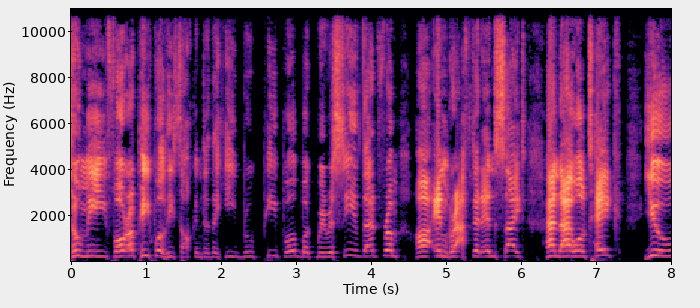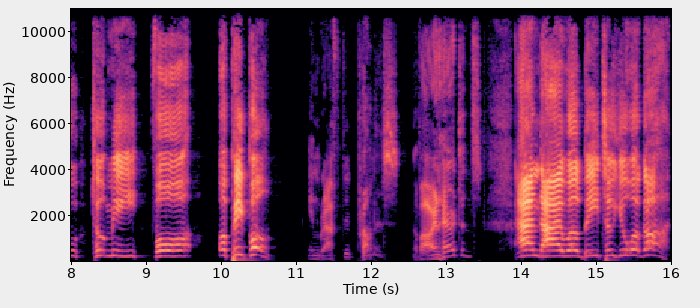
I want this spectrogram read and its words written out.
to me for a people. He's talking to the Hebrew people, but we receive that from our engrafted insight. And I will take you to me for a people. Engrafted promise of our inheritance. and I will be to you a God.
